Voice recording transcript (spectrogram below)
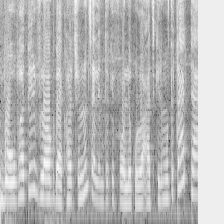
বৌভাতের ভ্লগ দেখার জন্য চ্যানেলটাকে ফলো করো। আজকের মতো টাটা!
